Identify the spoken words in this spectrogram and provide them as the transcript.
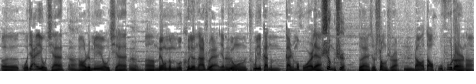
呃，国家也有钱，嗯，然后人民也有钱，嗯呃，没有那么多苛捐杂税，也不嗯用出去干那么干什么活儿去，盛世，对，就盛世。嗯，然后到胡夫这儿呢，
